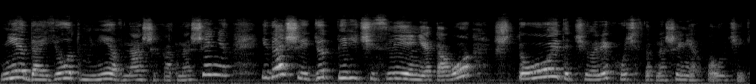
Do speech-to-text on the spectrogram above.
не дает мне в наших отношениях, и дальше идет перечисление того, что этот человек хочет в отношениях получить.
